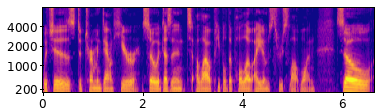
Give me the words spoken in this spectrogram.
which is determined down here, so it doesn't allow people to pull out items through slot one. So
